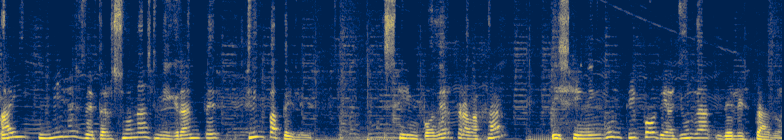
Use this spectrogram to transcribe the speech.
Hay miles de personas migrantes sin papeles, sin poder trabajar y sin ningún tipo de ayuda del Estado.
